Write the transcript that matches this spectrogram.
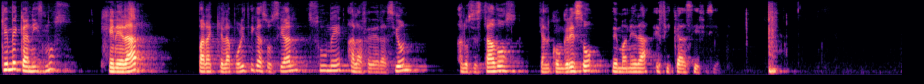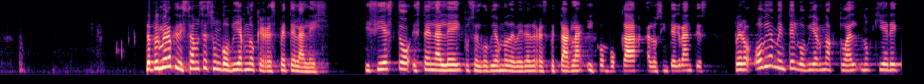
¿Qué mecanismos generar para que la política social sume a la federación, a los estados y al Congreso de manera eficaz y eficiente? Lo primero que necesitamos es un gobierno que respete la ley. Y si esto está en la ley, pues el gobierno debería de respetarla y convocar a los integrantes. Pero obviamente el gobierno actual no quiere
